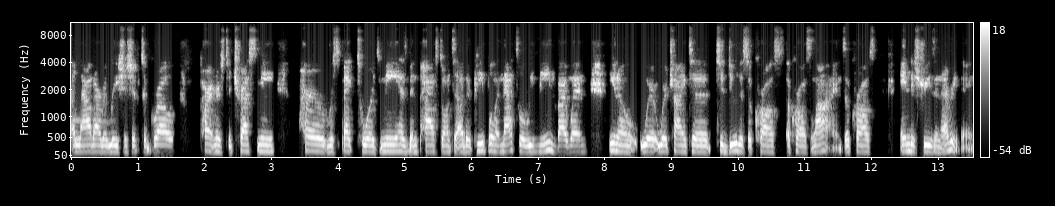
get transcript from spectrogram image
allowed our relationship to grow, partners to trust me, her respect towards me has been passed on to other people and that's what we mean by when you know we're we're trying to to do this across across lines across industries and everything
